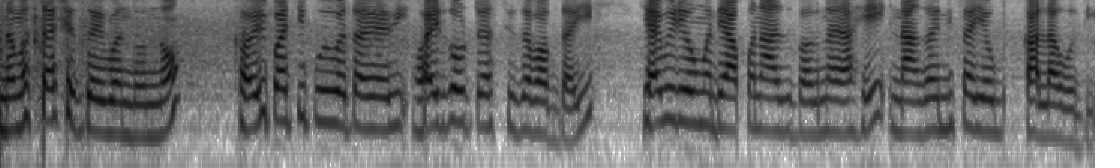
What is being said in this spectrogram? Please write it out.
नमस्कार शेतकरी बंधूंनो. खरीपाची पूर्वतयारी व्हाईट गोट ट्रस्टची जबाबदारी. ह्या व्हिडिओमध्ये आपण आज बघणार आहे नांगरणीचा योग कालावधी.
